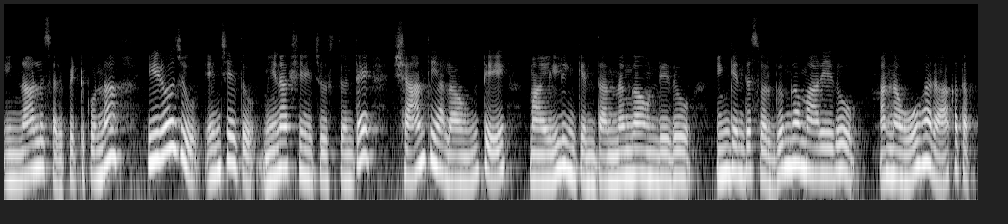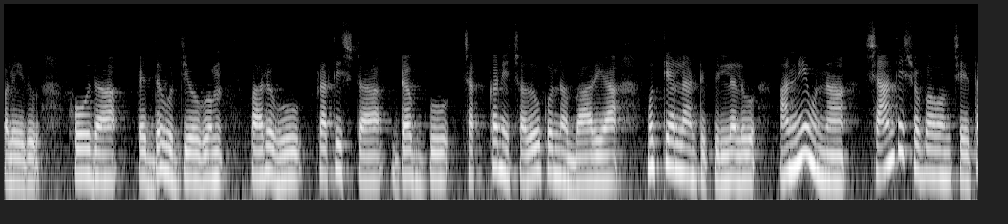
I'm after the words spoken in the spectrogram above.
ఇన్నాళ్ళు సరిపెట్టుకున్నా ఈరోజు ఎంచేతో మీనాక్షిని చూస్తుంటే శాంతి అలా ఉంటే మా ఇల్లు ఇంకెంత అందంగా ఉండేదో ఇంకెంత స్వర్గంగా మారేదో అన్న ఊహ రాక తప్పలేదు. హోదా పెద్ద ఉద్యోగం పరువు ప్రతిష్ట డబ్బు చక్కని చదువుకున్న భార్య ముత్యాల్లాంటి పిల్లలు అన్నీ ఉన్న శాంతి స్వభావం చేత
